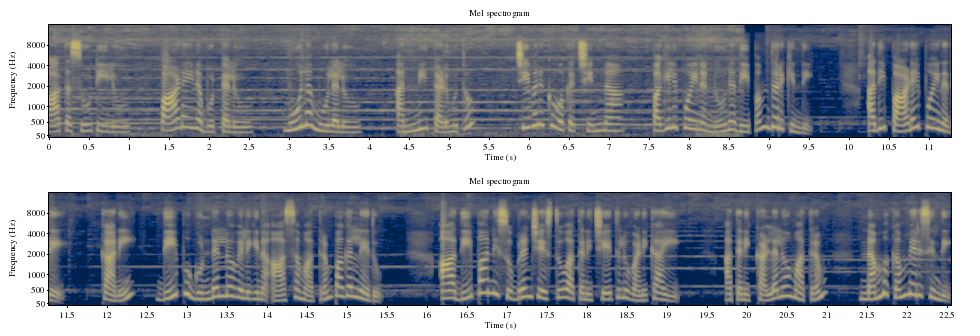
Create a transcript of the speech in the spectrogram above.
పాత సూటీలు పాడైన బుట్టలు మూలమూలలు అన్నీ తడుముతూ చివరకు ఒక చిన్న పగిలిపోయిన నూనె దీపం దొరికింది. అది పాడైపోయినదే కాని దీపు గుండెల్లో వెలిగిన ఆశ మాత్రం పగల్లేదు. ఆ దీపాన్ని శుభ్రం చేస్తూ అతని చేతులు వణికాయి. అతని కళ్ళలో మాత్రం నమ్మకం మెరిసింది.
